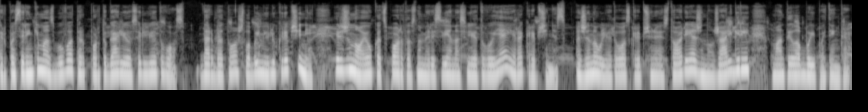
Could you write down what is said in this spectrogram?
ir pasirinkimas buvo tarp Portugalijos ir Lietuvos. Dar be to aš labai myliu krepšinį ir žinojau, kad sportas numeris vienas Lietuvoje yra krepšinis. Aš žinau Lietuvos krepšinio istoriją, žinau žalgyrį, man tai labai patinka.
